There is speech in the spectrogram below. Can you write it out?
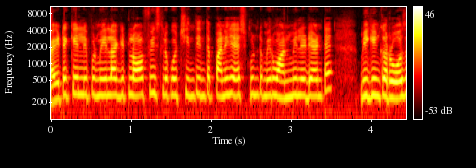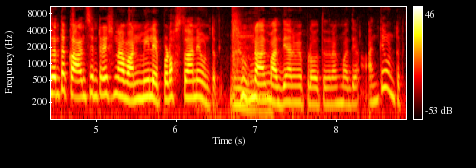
బయటకు వెళ్ళి ఇప్పుడు మీలాగ ఇట్లా ఆఫీస్లోకి వచ్చి ఇంత ఇంత పని చేసుకుంటూ మీరు వన్ మీల్ డే అంటే మీకు ఇంకా రోజంతా కాన్సన్ట్రేషన్ ఆ వన్ మీల్ ఎప్పుడు వస్తానే ఉంటుంది నాది మధ్యాహ్నం ఎప్పుడు అవుతుంది నాకు మధ్యాహ్నం అంతే ఉంటుంది.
